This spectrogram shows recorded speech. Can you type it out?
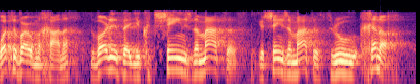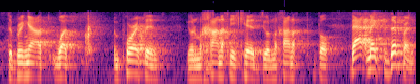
What's the word mechanach? The word is that you could change the matzah. You could change the matzah through chinuch to bring out what's important. You want to mechanach your kids, you want to mechanach people. That makes a difference.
